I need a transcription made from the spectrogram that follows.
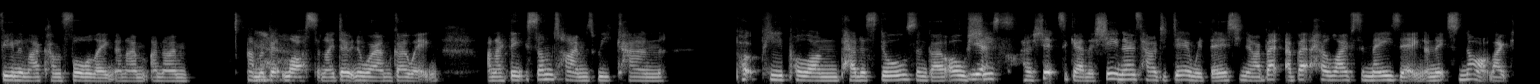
feeling like I'm falling and I'm and I'm I'm yeah. a bit lost and I don't know where I'm going. And I think sometimes we can put people on pedestals and go, oh, yes. she's her shit together. She knows how to deal with this. You know, I bet I bet her life's amazing. And it's not like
